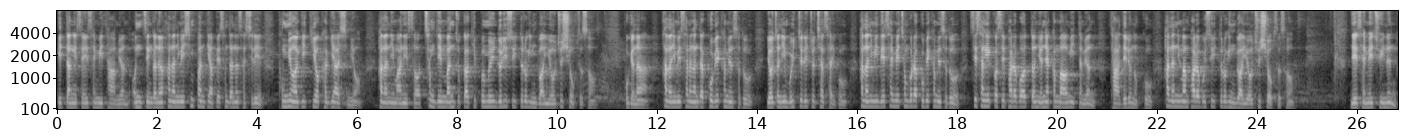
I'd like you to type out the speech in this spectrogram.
이 땅에서의 삶이 다하면 언젠가는 하나님의 심판대 앞에 선다는 사실을 분명하게 기억하게 하시며 하나님 안에서 참된 만족과 기쁨을 누릴 수 있도록 인도하여 주시옵소서. 혹여나 하나님을 사랑한다 고백하면서도 여전히 물질을 쫓아 살고 하나님이 내 삶의 전부라 고백하면서도 세상의 것을 바라보았던 연약한 마음이 있다면 다 내려놓고 하나님만 바라볼 수 있도록 인도하여 주시옵소서. 내 삶의 주인은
